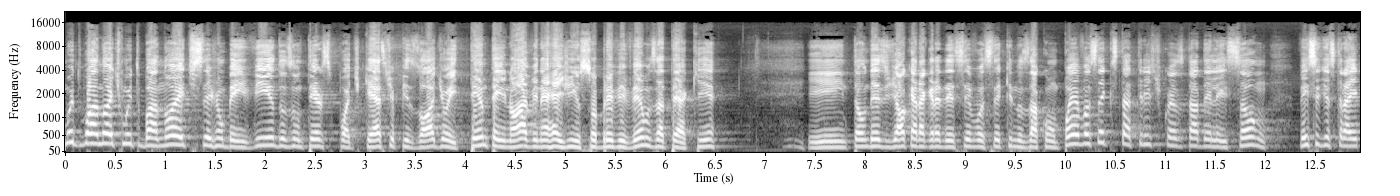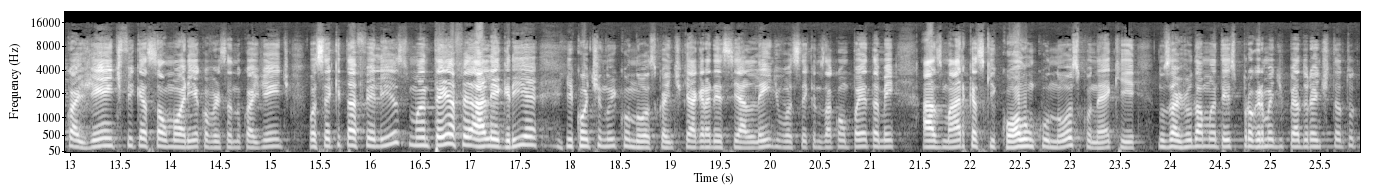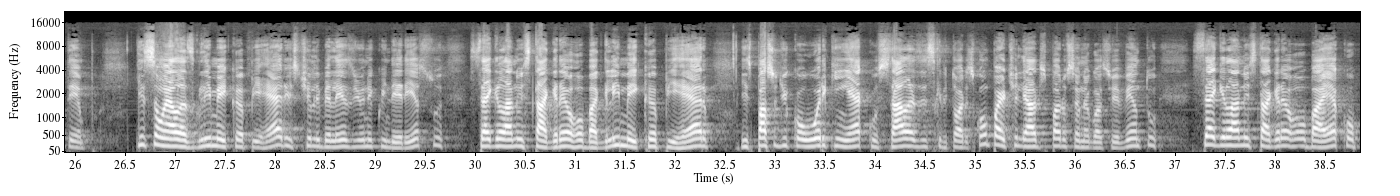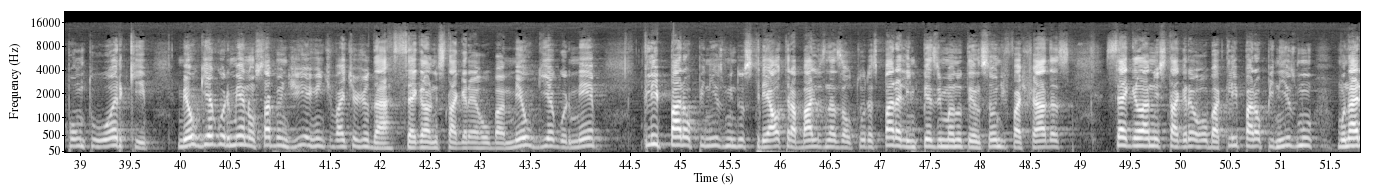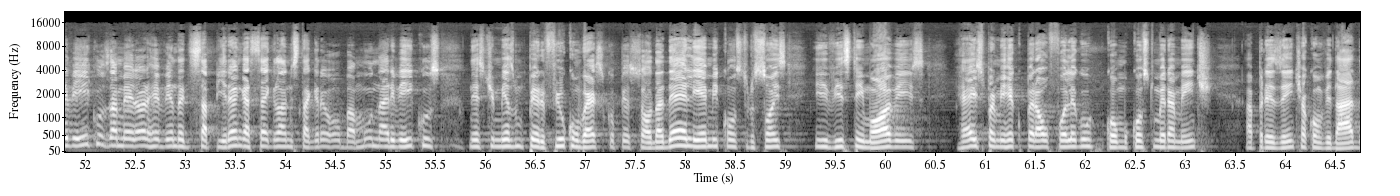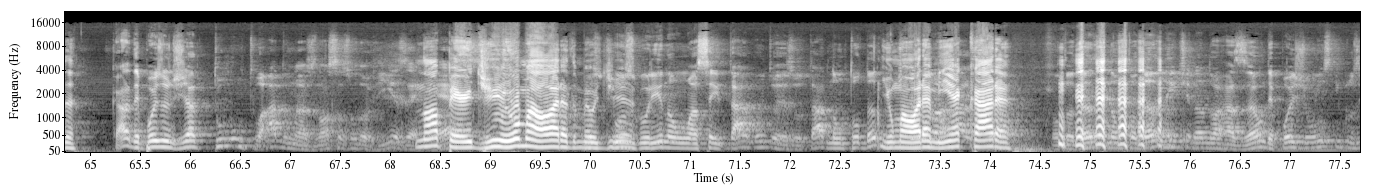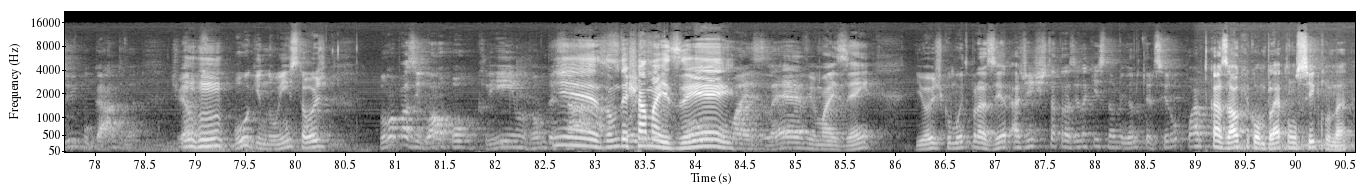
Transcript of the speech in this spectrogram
Muito boa noite, muito boa noite, sejam bem-vindos. Um terço podcast, episódio 89, né, Reginho? Sobrevivemos até aqui. E então, desde já, eu quero agradecer você que nos acompanha. Você que está triste com o resultado da eleição, vem se distrair com a gente, fica essa uma horinha conversando com a gente. Você que está feliz, mantenha a alegria e continue conosco. A gente quer agradecer, além de você que nos acompanha, também as marcas que colam conosco, né? Que nos ajudam a manter esse programa de pé durante tanto tempo que são elas Glee Makeup Hair, estilo e beleza e único endereço. Segue lá no Instagram, arroba Glee Makeup Hair. Espaço de coworking, eco, salas e escritórios compartilhados para o seu negócio e evento. Segue lá no Instagram, arroba eco.work. Meu Guia Gourmet, não sabe um dia, a gente vai te ajudar. Segue lá no Instagram, arroba Meu Guia Gourmet. Clipe para Alpinismo Industrial, trabalhos nas alturas para limpeza e manutenção de fachadas. Segue lá no Instagram, arroba Clipe para Alpinismo. Munari Veículos, a melhor revenda de Sapiranga. Segue lá no Instagram, arroba Munari Veículos. Neste mesmo perfil, conversa com o pessoal da DLM Construções e Vista Imóveis. Reis para me recuperar o fôlego, como costumeiramente apresente a convidada. Cara, depois de um dia tumultuado nas nossas rodovias. É não, perdi uma hora do meu os, dia. Os guri não aceitaram muito o resultado, não tô dando. E uma hora minha é cara. Não tô, dando, não tô dando nem tirando a razão, depois de um Insta, inclusive, bugado, né? Tivemos uhum. um bug no Insta hoje. Vamos apaziguar um pouco o clima, vamos deixar. Yes, vamos deixar mais zen. Um mais leve, mais zen. E hoje, com muito prazer, a gente está trazendo aqui, se não me engano, o terceiro ou quarto casal que completa um ciclo, né?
